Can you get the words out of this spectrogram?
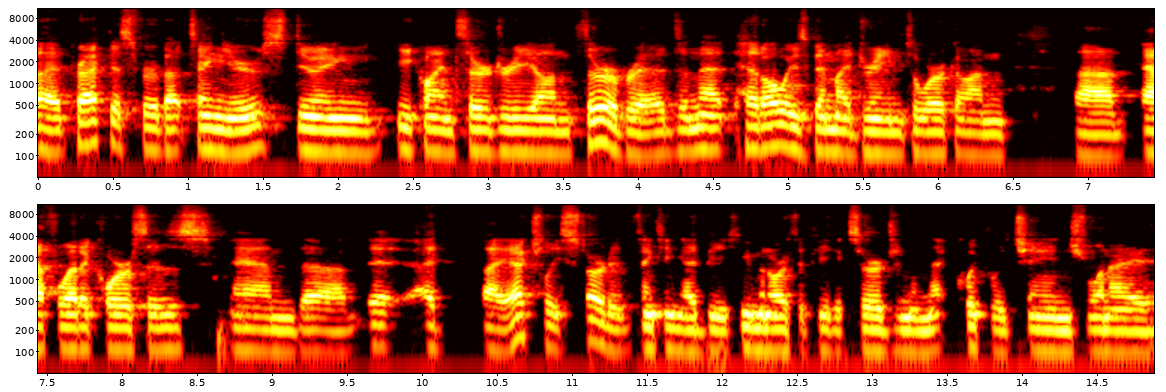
I practiced for about 10 years doing equine surgery on thoroughbreds, and that had always been my dream to work on uh, athletic horses. And uh, it, I, I actually started thinking I'd be a human orthopedic surgeon, and that quickly changed when I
